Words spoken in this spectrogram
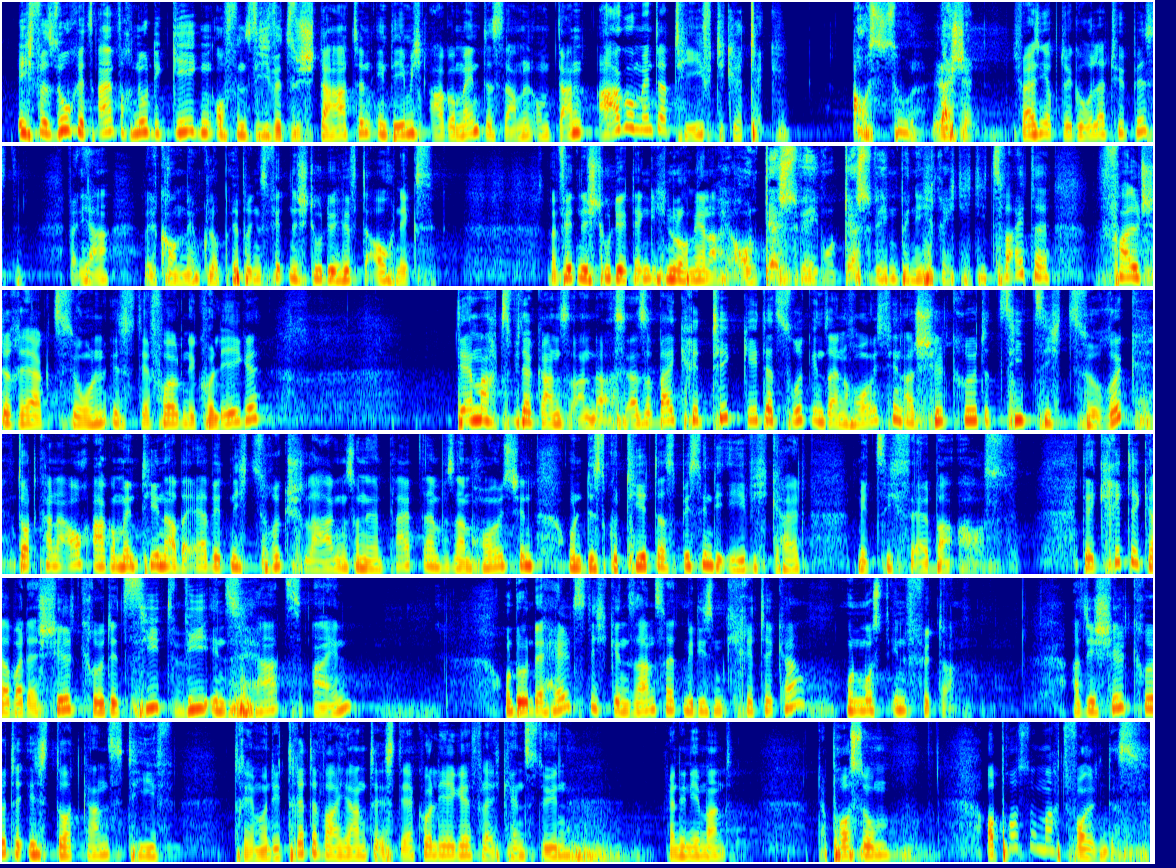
Ich versuche jetzt einfach nur die Gegenoffensive zu starten, indem ich Argumente sammle, um dann argumentativ die Kritik auszulöschen. Ich weiß nicht, ob du der Gorilla-Typ bist. Wenn ja, willkommen im Club. Übrigens, Fitnessstudio hilft auch nichts. Beim Fitnessstudio denke ich nur noch mehr nach, ja, und deswegen, und deswegen bin ich richtig. Die zweite falsche Reaktion ist der folgende Kollege. Der macht es wieder ganz anders. Also bei Kritik geht er zurück in sein Häuschen als Schildkröte, zieht sich zurück. Dort kann er auch argumentieren, aber er wird nicht zurückschlagen, sondern er bleibt einfach in seinem Häuschen und diskutiert das bis in die Ewigkeit mit sich selber aus. Der Kritiker bei der Schildkröte zieht wie ins Herz ein und du unterhältst dich Gesamtzeit mit diesem Kritiker und musst ihn füttern. Also die Schildkröte ist dort ganz tief drin. Und die dritte Variante ist der Kollege, vielleicht kennst du ihn, kennt ihn jemand? Der Possum. Opossum macht Folgendes.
